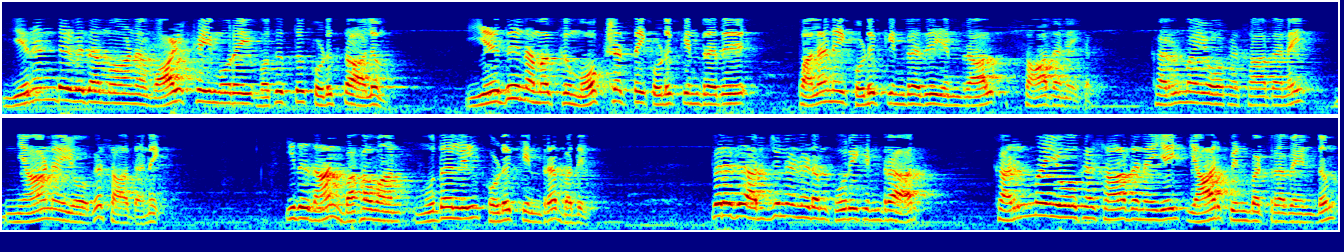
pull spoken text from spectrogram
இரண்டு விதமான வாழ்க்கை முறை வகுத்து கொடுத்தாலும் எது நமக்கு மோட்சத்தை கொடுக்கின்றது பலனை கொடுக்கின்றது என்றால் சாதனைகள். கர்மயோக சாதனை ஞான யோக சாதனை. இதுதான் பகவான் முதலில் கொடுக்கின்ற பதில். பிறகு அர்ஜுனனிடம் கூறுகின்றார் கர்மயோக சாதனையை யார் பின்பற்ற வேண்டும்?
